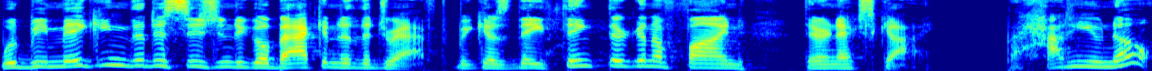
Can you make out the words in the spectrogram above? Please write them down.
would be making the decision to go back into the draft because they think they're going to find their next guy. But how do you know?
